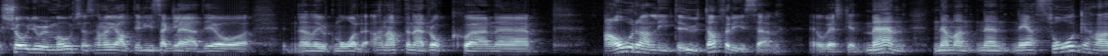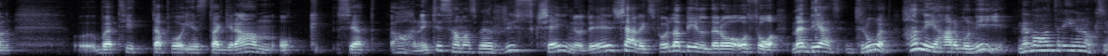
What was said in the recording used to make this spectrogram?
Show your emotions. Han har ju alltid visat glädje och när han har gjort mål. Han har haft den här rockstjärne-auran lite utanför isen. Ovechkin. Men när, man, när, när jag såg han och började titta på Instagram och se att ja, han är tillsammans med en rysk tjej nu. Det är kärleksfulla bilder och, och så. Men det jag tror att han är i harmoni. Men var han inte det innan också?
